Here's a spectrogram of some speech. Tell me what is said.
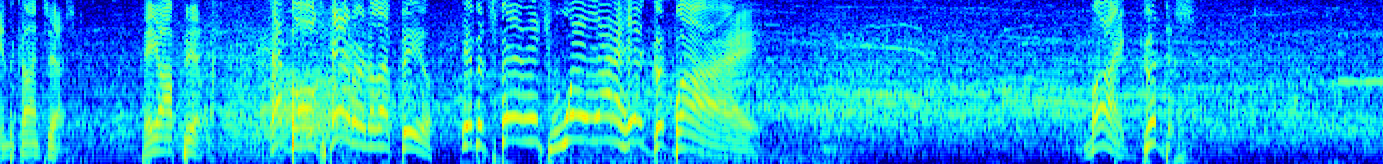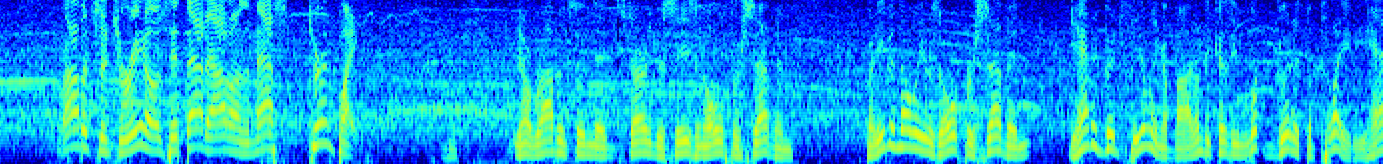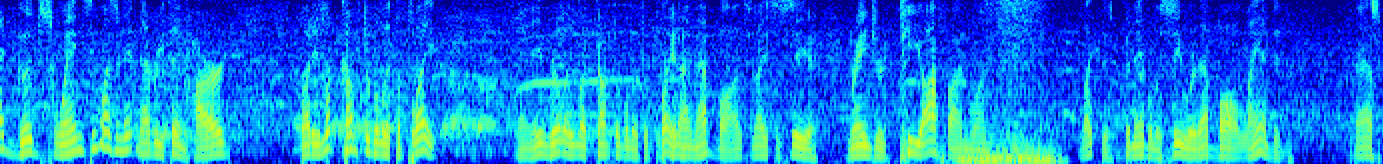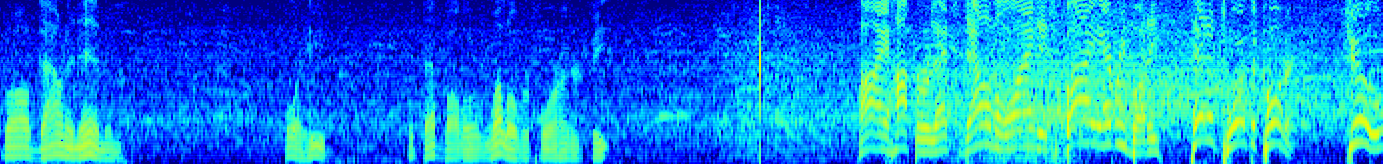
in the contest. Payoff pitch. That ball's hammered to left field. If it's fair, it's way out of here. Goodbye. My goodness. Robinson Chirinos hit that out on the Mass Turnpike. You know, Robinson had started the season 0 for 7, but even though he was 0 for 7, you had a good feeling about him because he looked good at the plate. He had good swings. He wasn't hitting everything hard, but he looked comfortable at the plate. And he really looked comfortable at the plate on that ball. It's nice to see a Ranger tee off on one. I'd like to been able to see where that ball landed. Fastball down and in. And boy, he hit that ball well over 400 feet. High hopper, that's down the line. It's by everybody, headed toward the corner. Choo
